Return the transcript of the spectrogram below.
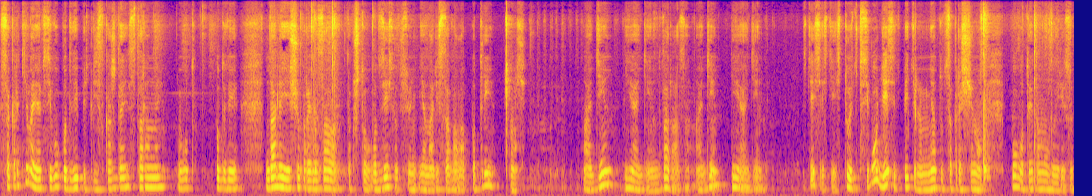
сократила я всего по 2 петли с каждой стороны вот по 2 далее еще провязала так что вот здесь вот все я нарисовала по 3 Ой. 1 и 1 два раза 1 и 1 здесь и здесь. То есть всего 10 петель у меня тут сокращено по вот этому вырезу.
